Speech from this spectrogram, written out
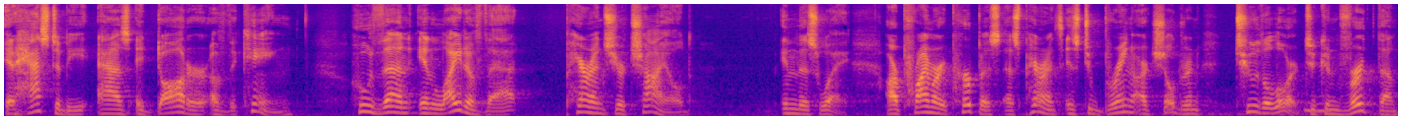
It has to be as a daughter of the king, who then, in light of that, parents your child in this way. Our primary purpose as parents is to bring our children to the Lord, to mm-hmm. convert them,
